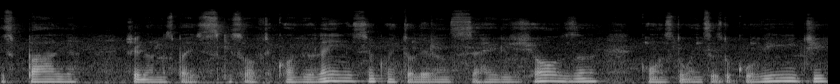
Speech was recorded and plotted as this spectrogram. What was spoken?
espalha, chegando nos países que sofrem com a violência, com a intolerância religiosa, com as doenças do Covid,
